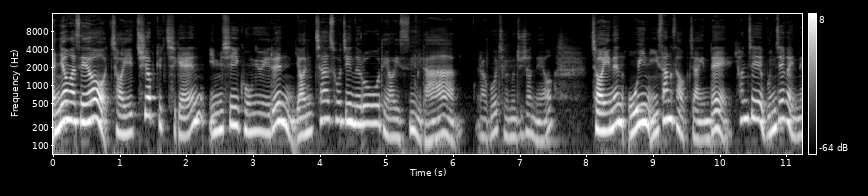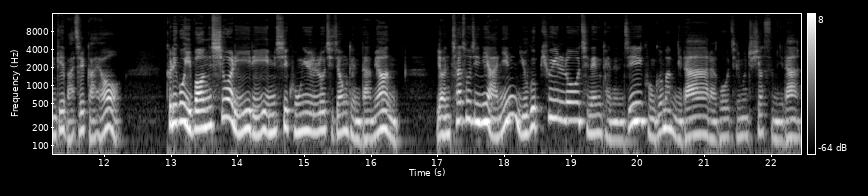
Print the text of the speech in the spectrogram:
안녕하세요. 저희 취업 규칙엔 임시 공휴일은 연차 소진으로 되어 있습니다. 라고 질문 주셨네요. 저희는 5인 이상 사업장인데 현재 문제가 있는 게 맞을까요? 그리고 이번 10월 2일이 임시 공휴일로 지정된다면 연차 소진이 아닌 유급 휴일로 진행되는지 궁금합니다. 라고 질문 주셨습니다.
